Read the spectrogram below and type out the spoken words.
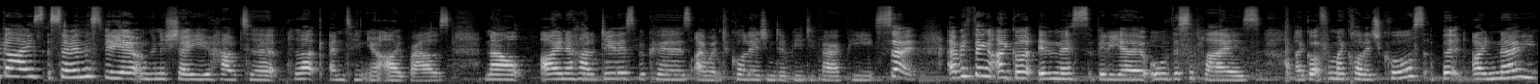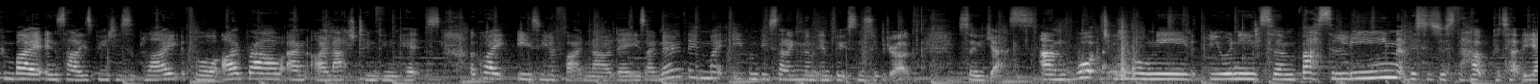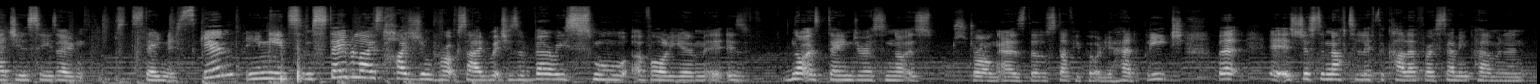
Hi guys, so in this video I'm going to show you how to pluck and tint your eyebrows. Now I know how to do this because I went to college and did beauty therapy. So everything I got in this video, all the supplies, I got from my college course but I know you can buy it in Sally's Beauty Supply for eyebrow and eyelash tinting kits. Are quite easy to find nowadays. I know they might even be selling them in Boots and Superdrug. So yes. And what you will need, you will need some Vaseline. This is just to help protect the edges so you don't stain your skin. You need some stabilized hydrogen peroxide which is a very small volume. It is not as dangerous and not as strong as the stuff you put on your head bleach but it is just enough to lift the colour for a semi-permanent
